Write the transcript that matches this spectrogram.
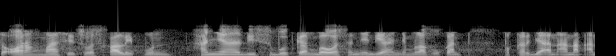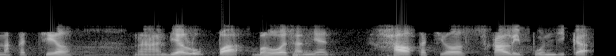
seorang mahasiswa sekalipun hanya disebutkan bahwasannya dia hanya melakukan pekerjaan anak-anak kecil. Nah, dia lupa bahwasannya hal kecil sekalipun jika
